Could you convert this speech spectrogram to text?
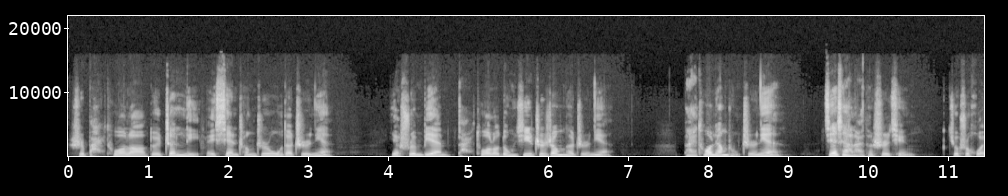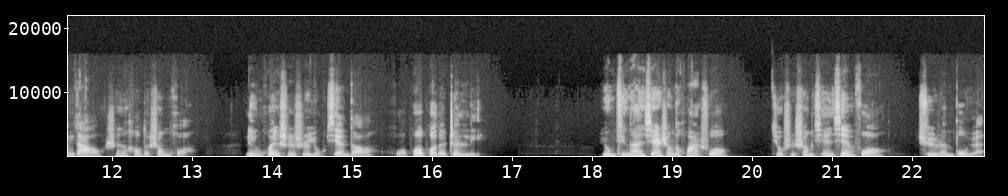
是摆脱了对真理为现成之物的执念，也顺便摆脱了东西之争的执念。摆脱两种执念，接下来的事情。就是回到深厚的生活，领会时时涌现的活泼泼的真理。用静安先生的话说，就是圣贤仙佛去人不远。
